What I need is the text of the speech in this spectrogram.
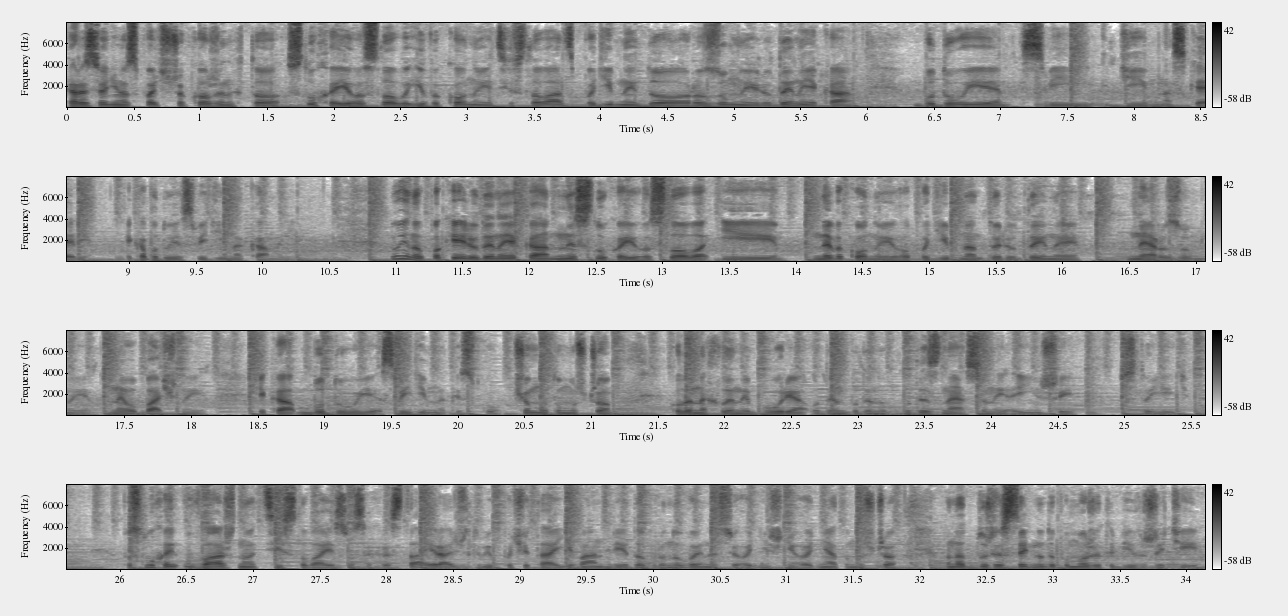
Каже сьогодні Господь, що кожен, хто слухає Його слово і виконує ці слова, подібний до розумної людини, яка будує свій дім на скелі, яка будує свій дім на камені. Ну і навпаки, людина, яка не слухає його слова і не виконує його, подібна до людини нерозумної, необачної, яка будує свій дім на піску. Чому? Тому що коли нахлине буря, один будинок буде знесений, а інший стоїть. Послухай уважно ці слова Ісуса Христа і раджу тобі почитай Євангеліє, добру новину сьогоднішнього дня, тому що вона дуже сильно допоможе тобі в житті.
